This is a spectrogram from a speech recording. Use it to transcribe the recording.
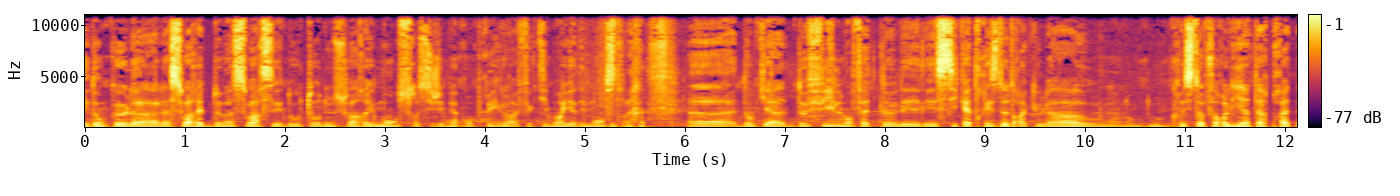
Et donc euh, la, soirée de demain soir, c'est autour d'une soirée monstre, si j'ai bien compris. Alors effectivement, il y a des monstres. Euh, donc il y a deux films, en fait, les, cicatrices de Dracula, où, Christopher Lee interprète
